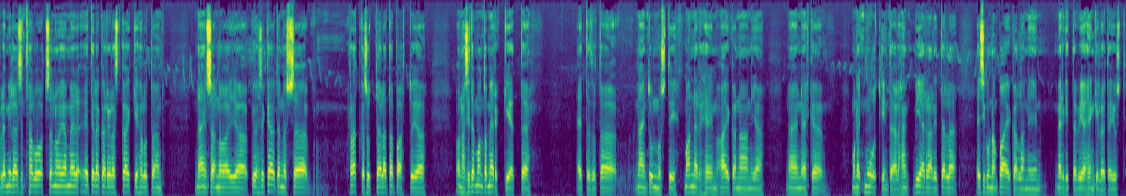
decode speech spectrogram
lemiläiset haluavat sanoa ja me eteläkarjalaiset kaikki halutaan näin sanoa. Ja kyllä se käytännössä ratkaisut täällä tapahtui ja onhan sitä monta merkkiä, että, että tota, näin tunnusti Mannerheim aikanaan ja näin ehkä monet muutkin täällä. Hän vieraili tällä esikunnan paikalla niin merkittäviä henkilöitä just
